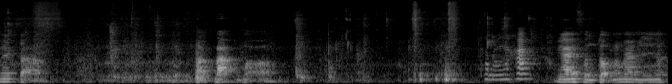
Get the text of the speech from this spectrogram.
没打。 ย้ายฝนตกแล้วแม่มันนี่เนาะ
